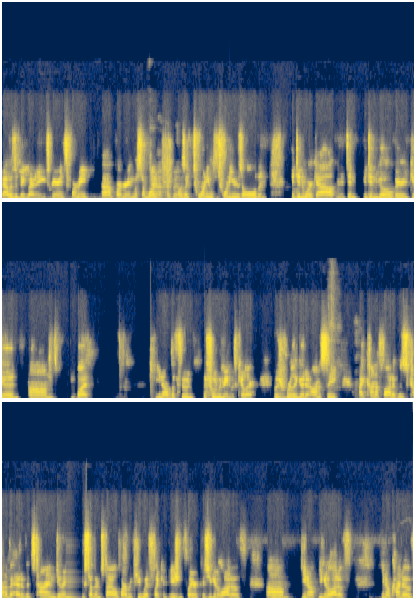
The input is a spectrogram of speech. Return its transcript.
that was a big learning experience for me. Um, partnering with someone, yeah, I, I was like 20, 20 years old, and it didn't work out, and it didn't it didn't go very good. Um, but you know, the food the food we made was killer. It was really good, and honestly, I kind of thought it was kind of ahead of its time doing Southern style barbecue with like an Asian flair because you get a lot of, hmm. um, mm. you know, you get a lot of, you know, kind of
